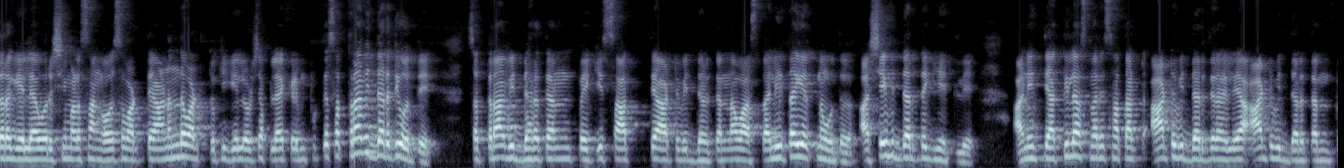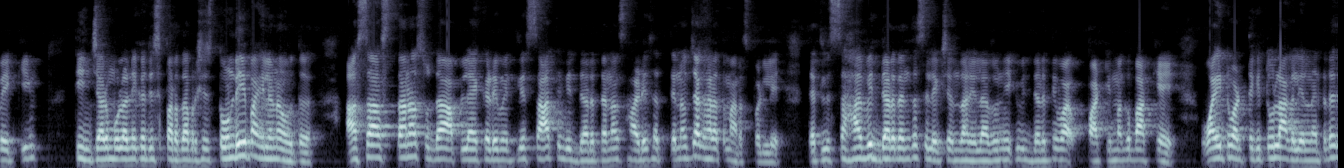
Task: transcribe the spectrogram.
तर गेल्या वर्षी मला सांगावं असं वाटतं आनंद वाटतो की गेल्या वर्षी आपल्या अकॅडमी फक्त सतरा विद्यार्थी होते. सतरा विद्यार्थ्यांपैकी सात ते आठ विद्यार्थ्यांना वाचता लिहिता येत नव्हतं. असे विद्यार्थी घेतले. आणि त्यातील असणारे सात आठ आठ विद्यार्थी राहिले. आठ विद्यार्थ्यांपैकी तीन चार मुलांनी कधी स्पर्धा परीक्षेत तोंडही पाहिलं नव्हतं. असं असताना सुद्धा आपल्या अकॅडमीतले सात विद्यार्थ्यांना साडे सत्त्याण्णवच्या घरात मार्क्स पडले. त्यातील सहा विद्यार्थ्यांचं सिलेक्शन झालेलं. अजून एक विद्यार्थी वा- बाकी आहे. वाईट वाटतं की तो लागलेला नाही. तर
